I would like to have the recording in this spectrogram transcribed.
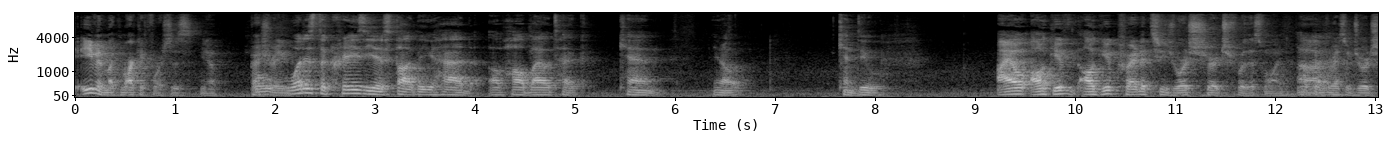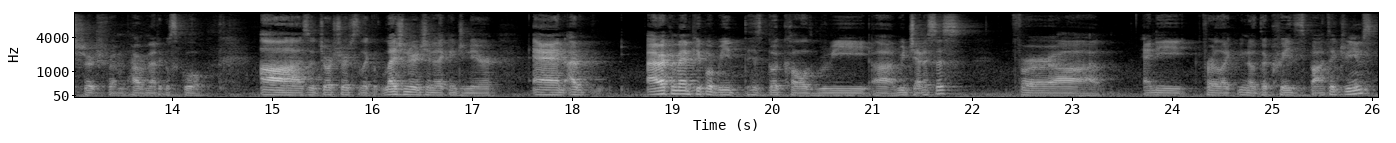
even like market forces, you know, pressuring. What is the craziest thought that you had of how biotech can, you know, can do? I'll, I'll give I'll give credit to George Church for this one. Uh, Professor George Church from Harvard Medical School. Uh, so George Church is like a legendary genetic engineer, and I I recommend people read his book called Re uh, Regenesis for uh, any for like you know the crazy biotech dreams.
